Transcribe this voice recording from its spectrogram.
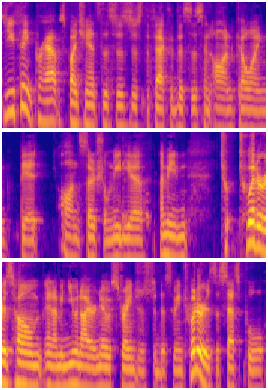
do you think perhaps by chance this is just the fact that this is an ongoing bit on social media? I mean, t- Twitter is home, and I mean, you and I are no strangers to this. I mean, Twitter is a cesspool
